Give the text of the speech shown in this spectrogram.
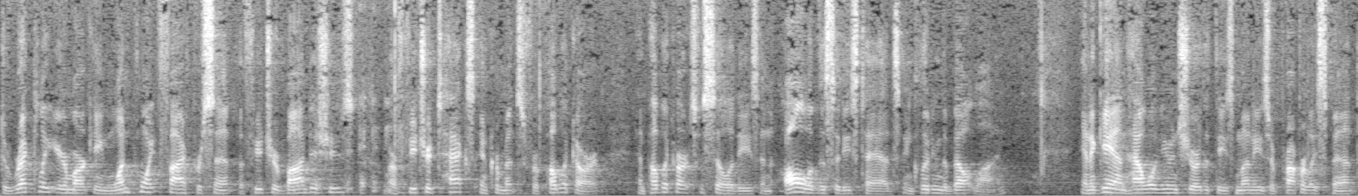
directly earmarking 1.5% of future bond issues or future tax increments for public art and public arts facilities in all of the city's TADs, including the Beltline? And again, how will you ensure that these monies are properly spent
